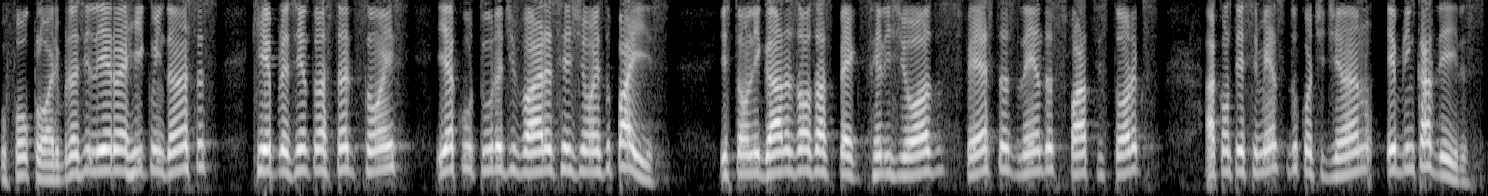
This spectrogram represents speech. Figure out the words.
O folclore brasileiro é rico em danças que representam as tradições e a cultura de várias regiões do país estão ligadas aos aspectos religiosos, festas, lendas, fatos históricos, acontecimentos do cotidiano e brincadeiras,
